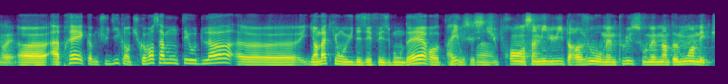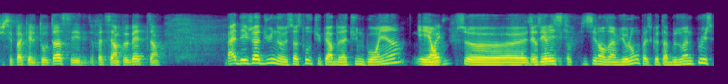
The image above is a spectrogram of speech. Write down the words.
Euh, après, comme tu dis, quand tu commences à monter au-delà, il y en a qui ont eu des effets secondaires. Ah oui, parce que si tu prends 5008 par jour, ou même plus, ou même un peu moins, mais que tu sais pas quel taux c'est en fait, c'est un peu bête. Hein. Bah déjà d'une, ça se trouve tu perds de la thune pour rien, et en plus euh, ça des risques. Tu pisser dans un violon parce que tu as besoin de plus.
